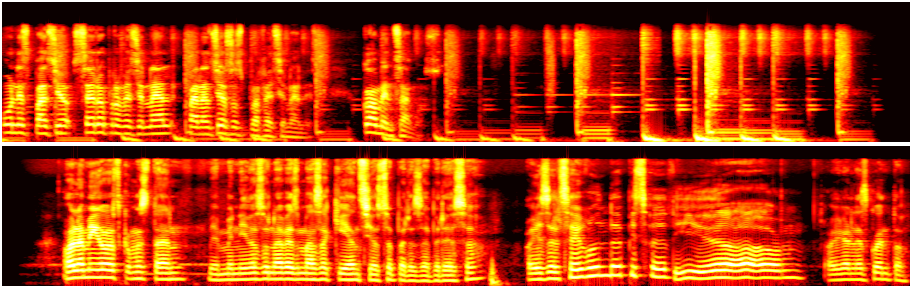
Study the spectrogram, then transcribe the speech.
un espacio cero profesional para ansiosos profesionales. Comenzamos. Hola amigos, ¿cómo están? Bienvenidos una vez más aquí a Ansioso pero Sabroso. Hoy es el segundo episodio. Oigan, les cuento.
